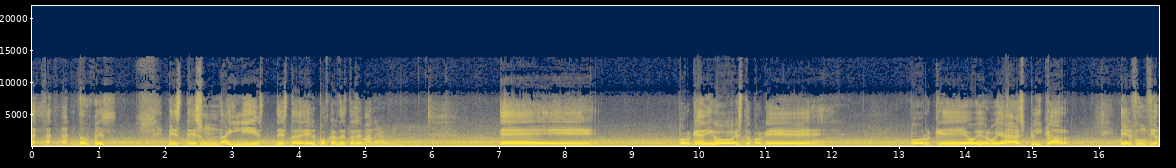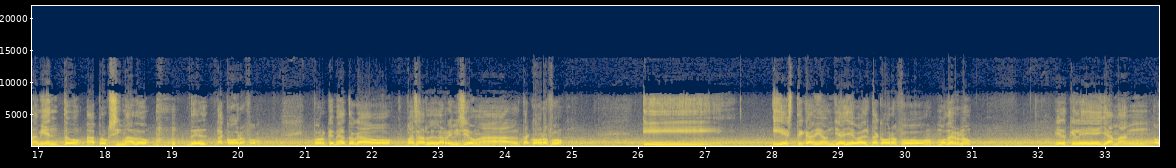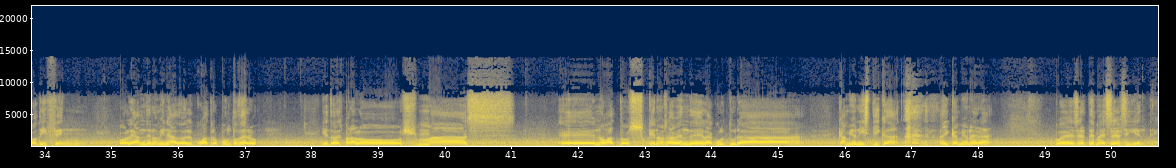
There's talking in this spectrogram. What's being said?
Entonces, este es un daily, es de esta- el podcast de esta semana. Eh, ¿Por qué digo esto? Porque, porque hoy os voy a explicar el funcionamiento aproximado del tacógrafo. Porque me ha tocado pasarle la revisión al tacógrafo y, y este camión ya lleva el tacógrafo moderno, el que le llaman o dicen o le han denominado el 4.0. Y entonces para los más eh, novatos que no saben de la cultura camionística y camionera, pues el tema es el siguiente.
